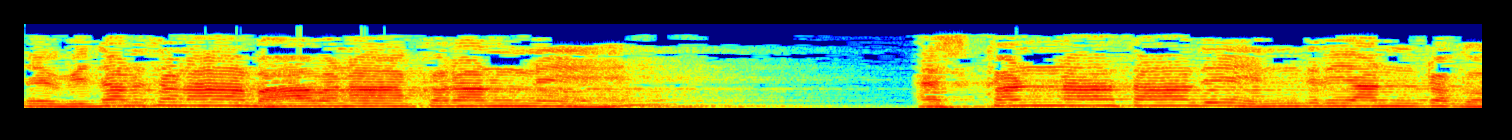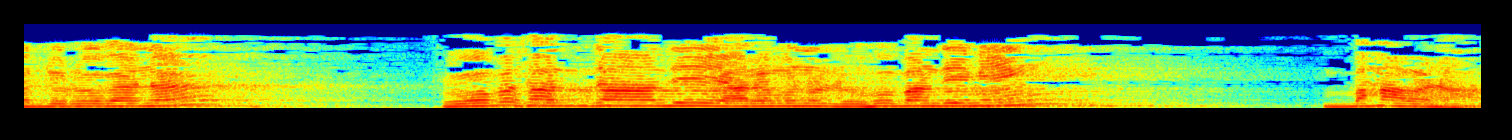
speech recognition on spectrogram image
ඒ විදර්ශනා භාවනා කරන්නේ අස්කන්නාසාදී ඉන්ද්‍රියන්ට ගොදුරු වන රූප සද්දාදී අරමුණු ලුහු බඳිමින් භාවනා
